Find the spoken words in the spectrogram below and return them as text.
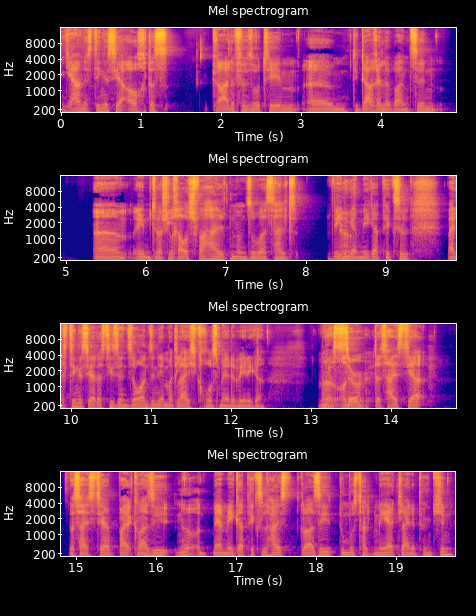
ja, und das Ding ist ja auch, dass gerade für so Themen, ähm, die da relevant sind, ähm, eben zum Beispiel Rauschverhalten und sowas halt weniger ja. Megapixel, weil das Ding ist ja, dass die Sensoren sind ja immer gleich groß, mehr oder weniger. Ne? Yes, und das heißt ja, das heißt ja bei quasi, ne, und mehr Megapixel heißt quasi, du musst halt mehr kleine Pünktchen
